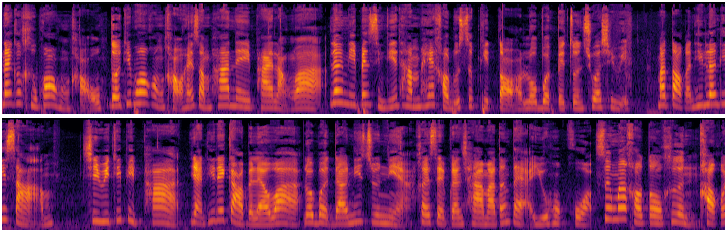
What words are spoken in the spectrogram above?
นั่นก็คือพ่อของเขา โดยที่พ่อของเขาให้สัมภาษณ์ในภายหลังว่า เรื่องนี้เป็นสิ่งที่ทำให้เขารู้สึกผิดต่อโรเบิร์ตไปจนชั่วชีวิต มาต่อกันที่เรื่องที่ 3 ชีวิตที่ผิดพลาด อย่างที่ได้กล่าวไปแล้วว่าโรเบิร์ตดาวนี่จูเนียเคยเสพกัญชามาตั้งแต่อายุ 6 ขวบ ซึ่งเมื่อเขาโตขึ้น เขาก็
